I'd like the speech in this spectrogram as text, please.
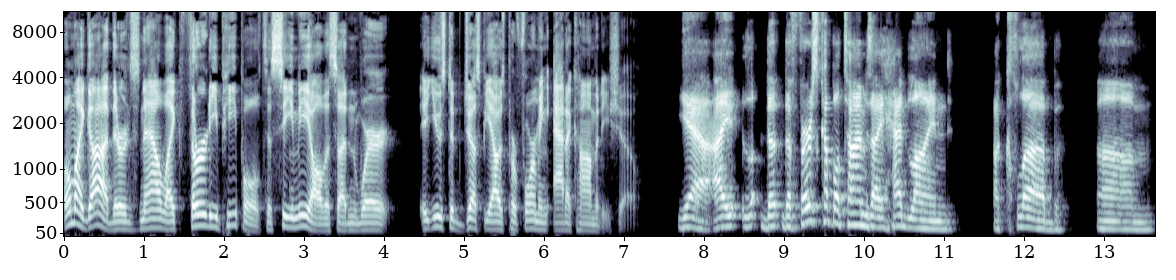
oh my god there's now like 30 people to see me all of a sudden where it used to just be i was performing at a comedy show Yeah, I the the first couple times I headlined a club. Um,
